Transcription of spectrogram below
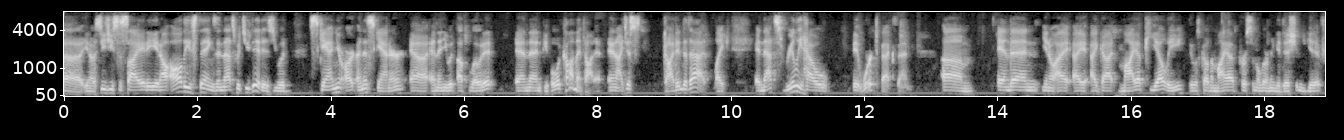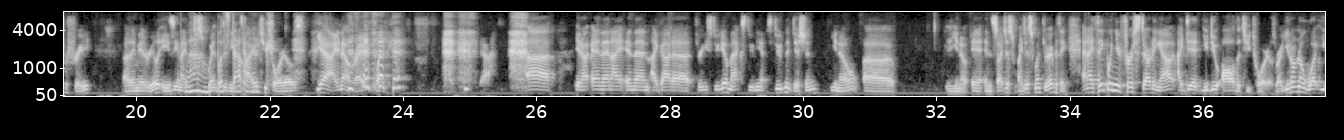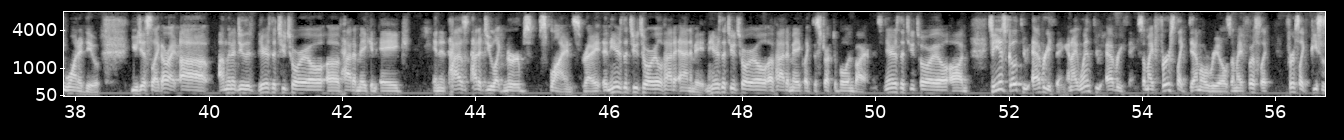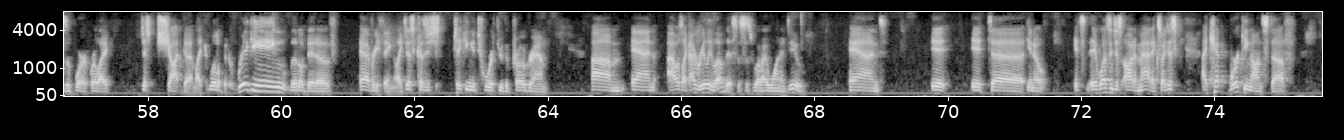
uh, you know, CG Society, and all, all, these things. And that's what you did: is you would scan your art in a scanner, uh, and then you would upload it, and then people would comment on it. And I just got into that. Like, and that's really how it worked back then. Um, and then, you know, I, I, I, got Maya PLE. It was called the Maya Personal Learning Edition. You get it for free. Uh, they made it really easy, and I wow. just went through the entire like? tutorials. Yeah, I know, right? like, yeah. Uh, you know, and then I and then I got a 3D Studio Max student student edition. You know, uh, you know and so i just i just went through everything and i think when you're first starting out i did you do all the tutorials right you don't know what you want to do you just like all right uh, i'm going to do the here's the tutorial of how to make an egg and it has how to do like NURBS splines, right? And here's the tutorial of how to animate, and here's the tutorial of how to make like destructible environments, and here's the tutorial on. So you just go through everything, and I went through everything. So my first like demo reels and my first like first like pieces of work were like just shotgun, like a little bit of rigging, a little bit of everything, like just because it's just taking a tour through the program. Um, and I was like, I really love this. This is what I want to do. And it, it, uh, you know, it's, it wasn't just automatic. So I just, I kept working on stuff.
